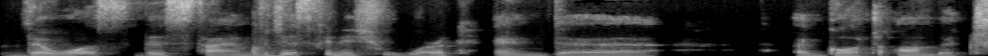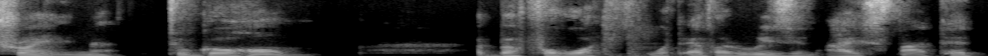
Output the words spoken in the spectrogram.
there was this time I've just finished work and uh, I got on the train to go home. But for what whatever reason, I started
